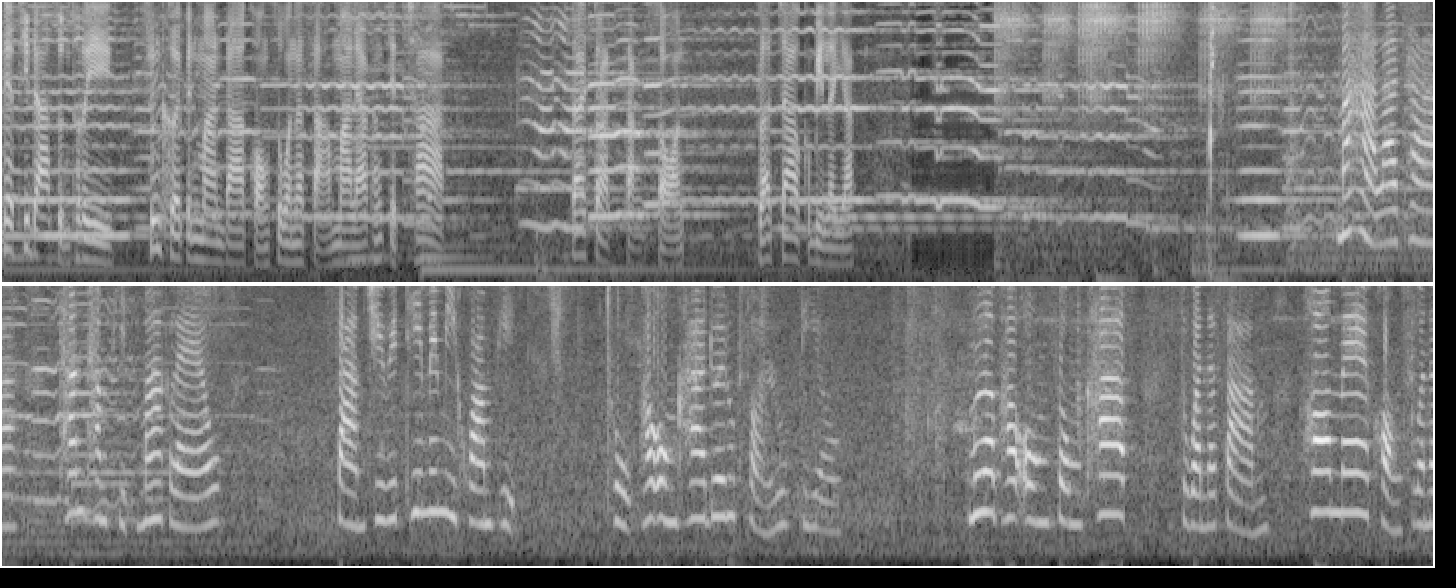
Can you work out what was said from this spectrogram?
ทพธิดาสุนทรี ซึ่งเคยเป็นมารดาของสุวรรณสามมาแล้วทั้งเจ็ดชาติ ได้ตรัสสั่งสอน พระเจ้ากบิลยักษ์มหาราชา ท่านทำผิดมากแล้วสามชีวิตที่ไม่มีความผิด ถูกพระองค์ฆ่าด้วยลูกศรลูกเดียว เมื่อพระองค์ทรงฆ่าสุวรรณสาม พ่อแม่ของสุวรรณ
